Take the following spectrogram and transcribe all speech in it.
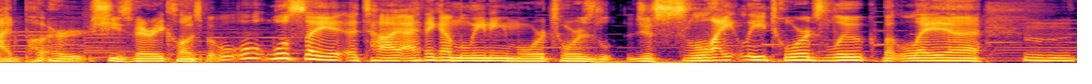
I'd put her. She's very close, but we'll, we'll say a tie. I think I'm leaning more towards just slightly towards Luke, but Leia. Mhm.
